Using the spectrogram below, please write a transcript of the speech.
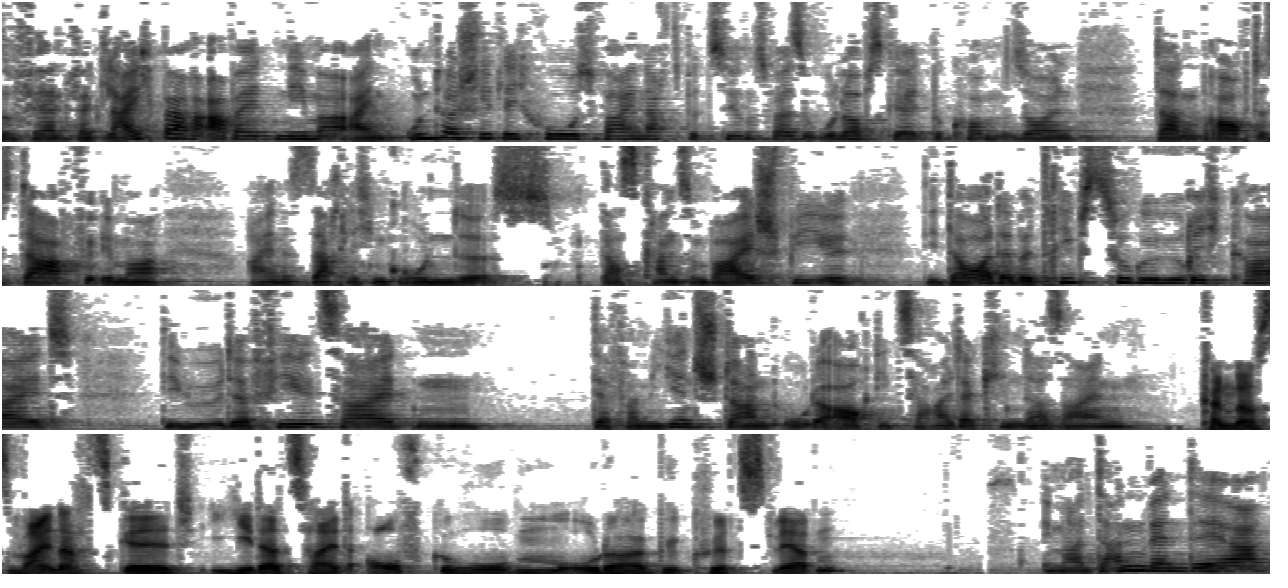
Sofern vergleichbare Arbeitnehmer ein unterschiedlich hohes Weihnachts- bzw. Urlaubsgeld bekommen sollen, dann braucht es dafür immer eines sachlichen Grundes. Das kann zum Beispiel die Dauer der Betriebszugehörigkeit, die Höhe der Fehlzeiten, der Familienstand oder auch die Zahl der Kinder sein. Kann das Weihnachtsgeld jederzeit aufgehoben oder gekürzt werden? Immer dann, wenn der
